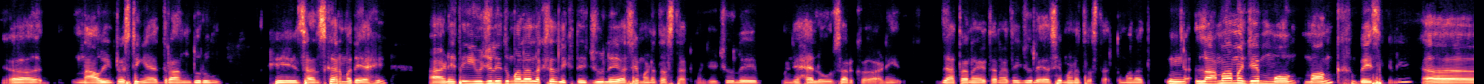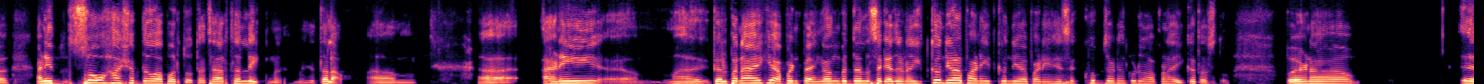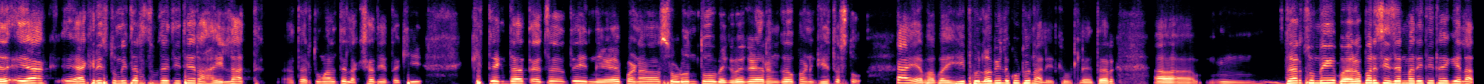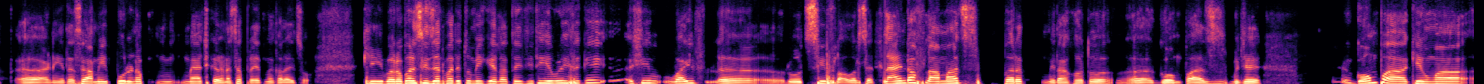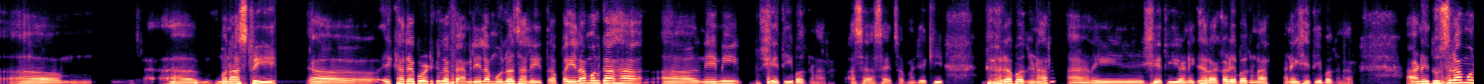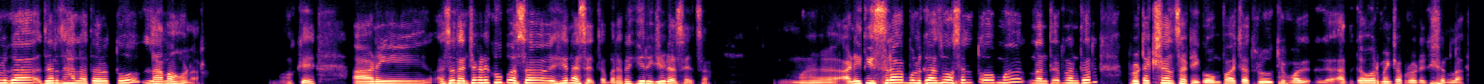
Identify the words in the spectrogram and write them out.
नाव इंटरेस्टिंग आहे द्रांगदुरुंग. हे झांस्कारमध्ये आहे. आणि ते युजली तुम्हाला लक्षात लिखते जुलै असे म्हणत असतात. म्हणजे जुलै म्हणजे हॅलो सारखं आणि जाताना येताना ते जुलै असे म्हणत असतात. तुम्हाला लामा म्हणजे मॉंक बेसिकली आणि सो हा शब्द वापरतो. त्याचा अर्थ लेक म्हणजे तलाव. आणि कल्पना आहे की आपण पँगाँगबद्दल सगळ्याजण इतकं निळ पाणी इतकं निळ पाणी हे खूप जणांकडून आपण ऐकत असतो. पण या याखेरीज तुम्ही जर समजा तिथे राहिलात तर तुम्हाला ते लक्षात येतं की कित्येकदा त्याचं ते निळेपणा सोडून तो वेगवेगळे रंग पण घेत असतो. काय आहे बाबा? ही फुलं बिलं कुठून आलीत कुठले? तर जर तुम्ही बरोबर सीझनमध्ये तिथे गेलात आणि तसं आम्ही पूर्ण मॅच करण्याचा प्रयत्न करायचो की बरोबर सीझनमध्ये तुम्ही गेलात तर तिथे एवढी सगळी अशी वाईल्ड रोजची फ्लॉवर्स आहेत. लँड ऑफ लामाज परत मी दाखवतो गोंपाज म्हणजे गोंपा किंवा मनास्ट्री. एखाद्या पर्टिक्युलर फॅमिलीला मुलं झाली तर पहिला मुलगा हा नेहमी शेती बघणार असं असायचं. म्हणजे की घरं बघणार आणि शेती आणि घराकडे बघणार आणि शेती बघणार. आणि दुसरा मुलगा जर झाला तर तो लामा होणार. ओके? आणि असं त्यांच्याकडे खूप असं हे नसायचं बऱ्यापैकी रिजिड असायचं. आणि तिसरा मुलगा जो असेल तो मग नंतर नंतर प्रोटेक्शनसाठी गोंपाच्या थ्रू किंवा गव्हर्नमेंटच्या प्रोटेक्शनला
